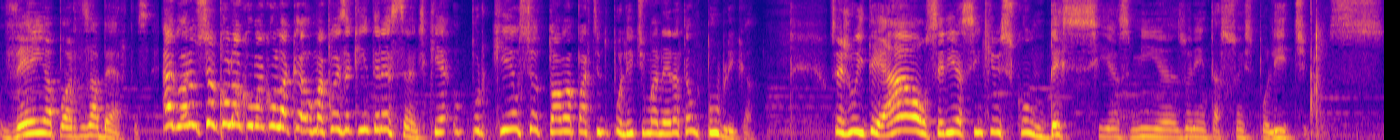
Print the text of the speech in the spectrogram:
Venha portas abertas. Agora o senhor coloca uma, uma coisa aqui interessante, que é por que o senhor toma partido político de maneira tão pública? Seja, o ideal seria assim que eu escondesse as minhas orientações políticas,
